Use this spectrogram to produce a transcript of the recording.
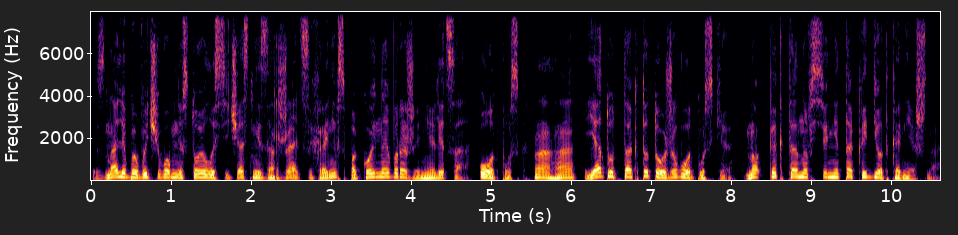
Знали бы вы, чего мне стоило сейчас не заржать, сохранив спокойное выражение лица. Отпуск. Ага, я тут так-то тоже в отпуске. Но как-то оно все не так идет, конечно.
